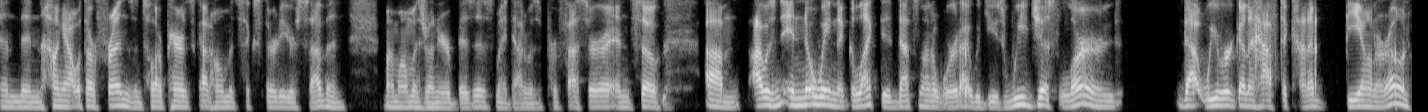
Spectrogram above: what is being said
and then hung out with our friends until our parents got home at 6.30 or 7 my mom was running her business. My dad was a professor. And so um, i was in no way neglected. That's not a word i would use. We just learned that we were going to have to kind of be on our own.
